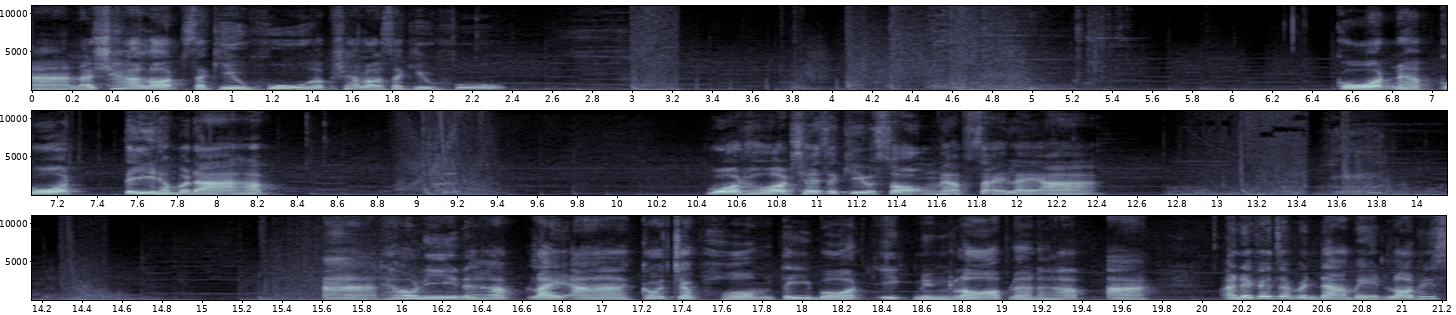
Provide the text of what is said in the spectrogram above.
อ่าแล้วชาร์ลอตสกิลคู่ครับชาร์ลอตสกิลคู่โกดนะครับโกดตีธรรมดาครับวอร์ทอสใช้สกิล2นะครับใส่ไลอาอ่าเท่านี้นะครับไลอาก็จะพร้อมตีบอสอีก1รอบแล้วนะครับอ่า อันนี้ก็จะเป็นดาเมจรอบที่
